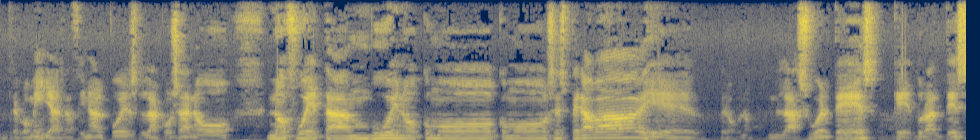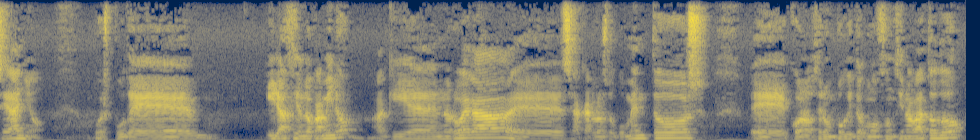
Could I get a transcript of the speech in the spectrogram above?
entre comillas, al final pues la cosa no, no fue tan bueno como, como se esperaba, eh, pero bueno, la suerte es que durante ese año pues pude ir haciendo camino aquí en Noruega, eh, sacar los documentos, eh, conocer un poquito cómo funcionaba todo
